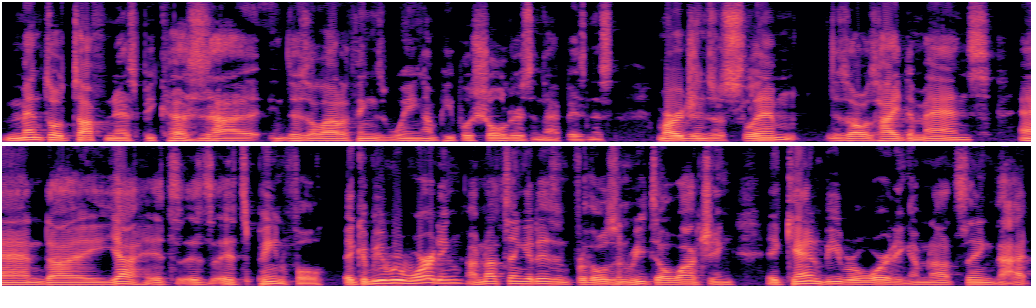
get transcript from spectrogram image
mental toughness because uh, there's a lot of things weighing on people's shoulders in that business. Margins are slim. There's always high demands, and uh, yeah, it's it's it's painful. It can be rewarding. I'm not saying it isn't for those in retail watching. It can be rewarding. I'm not saying that,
